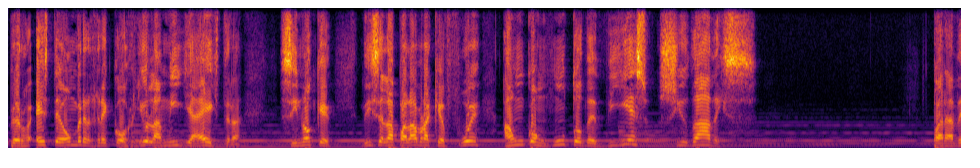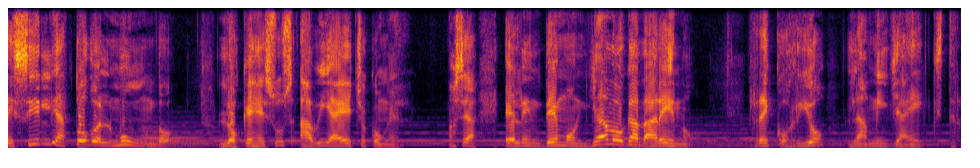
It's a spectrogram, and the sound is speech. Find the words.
Pero este hombre recorrió la milla extra, sino que dice la palabra que fue a un conjunto de 10 ciudades para decirle a todo el mundo lo que Jesús había hecho con él. O sea, el endemoniado Gadareno recorrió la milla extra.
